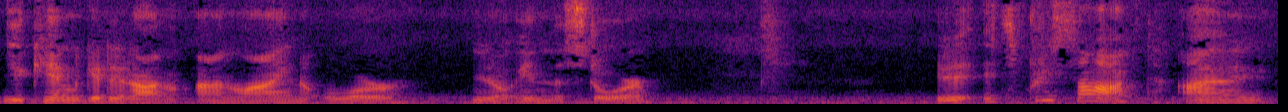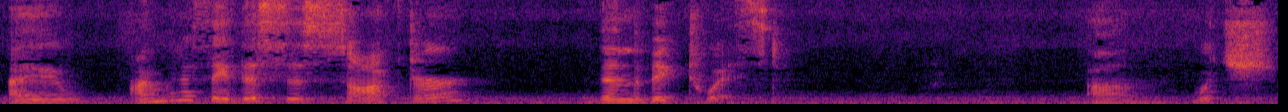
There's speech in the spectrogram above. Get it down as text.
you can get it on online or you know in the store. It, it's pretty soft. I, I, I'm going to say this is softer than the Big Twist, um, which,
